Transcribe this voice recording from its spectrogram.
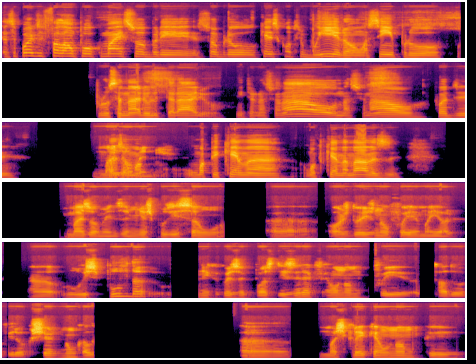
você pode falar um pouco mais sobre, sobre o que eles contribuíram assim para o cenário literário internacional, nacional? Pode Mais ou uma, menos. uma pequena uma pequena análise? Mais ou menos. A minha exposição ah, aos dois não foi a maior. Ah, o Luís Sepúlveda, a única coisa que posso dizer é que é um nome que fui habituado a ouvir ao crescer, nunca li. Ah, mas creio que é um nome que,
